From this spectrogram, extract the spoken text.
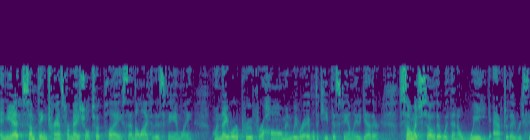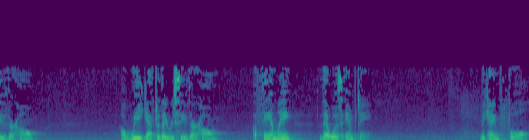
And yet something transformational took place in the life of this family when they were approved for a home and we were able to keep this family together. So much so that within a week after they received their home, a week after they received their home, a family that was empty became full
